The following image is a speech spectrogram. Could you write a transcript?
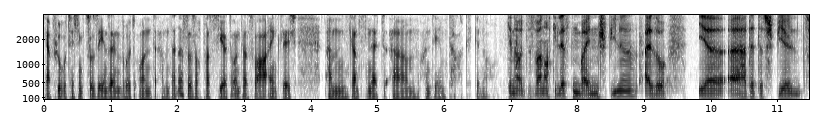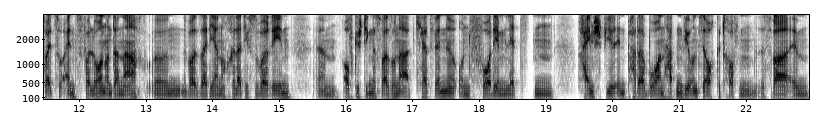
ja, Pyrotechnik zu sehen sein wird. Und ähm, dann ist das auch passiert und das war eigentlich ähm, ganz nett ähm, an dem Tag, genau. Genau, das waren auch die letzten beiden Spiele. Also ihr äh, hattet das Spiel 2 zu 1 verloren und danach äh, war, seid ihr ja noch relativ souverän ähm, aufgestiegen. Das war so eine Art Kehrtwende und vor dem letzten Heimspiel in Paderborn hatten wir uns ja auch getroffen. Es war im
